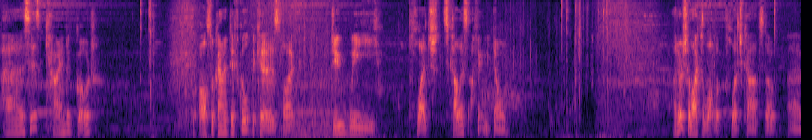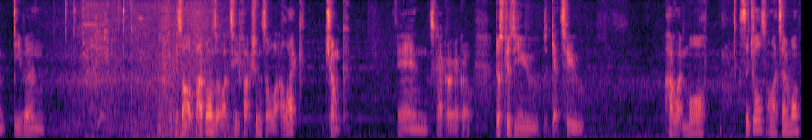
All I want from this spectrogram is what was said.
Uh, this is kind of good, also kind of difficult because like, do we pledge Cykalis? I think we don't. I don't actually like a lot of the pledge cards though. Um, even the sort of bad ones are like two factions. So like, I like Chunk in Skycrag Aggro just because you get to have like more sigils on like turn one.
